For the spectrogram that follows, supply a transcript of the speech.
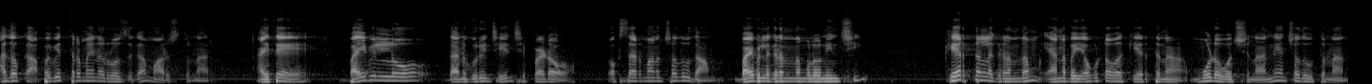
అదొక అపవిత్రమైన రోజుగా మారుస్తున్నారు. అయితే బైబిల్లో దాని గురించి ఏం చెప్పాడో ఒకసారి మనం చదువుదాం. బైబిల్ గ్రంథంలో నుంచి కీర్తనల గ్రంథం ఎనభై ఒకటవ కీర్తన మూడవ వచనాన్ని నేను చదువుతున్నాను.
